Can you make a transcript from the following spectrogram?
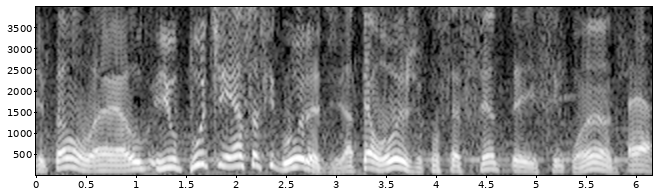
Então, é, o, e o Putin é essa figura de até hoje, com 65 anos. É.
